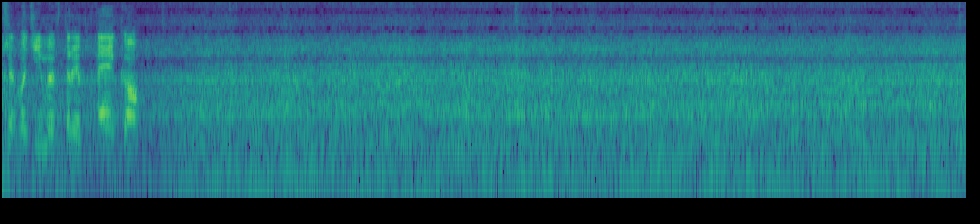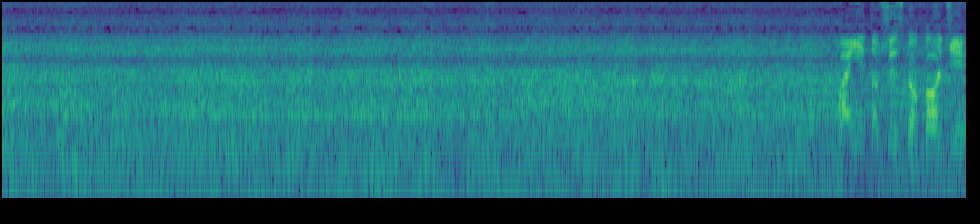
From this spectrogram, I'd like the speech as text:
Przechodzimy w tryb Eco. To wszystko chodzi.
